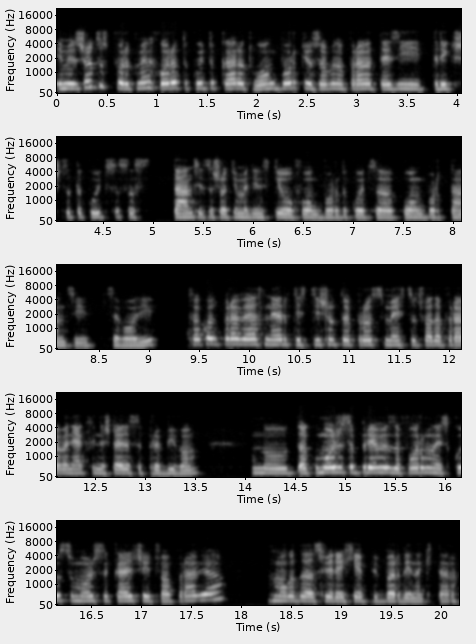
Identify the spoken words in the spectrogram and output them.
И ми, защото според мен хората, които карат лонгборд и особено правят тези трикщата, които са с танци, защото има един стил в лонгборда, който са лонгборд танци се води. Това, което правя аз не е артистичното, е просто сместо това да правя някакви неща и да се пребивам. Но ако може да се приеме за форма на изкуство, може да се каже, че и това правя. Мога да свиря Happy Birthday на китара.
